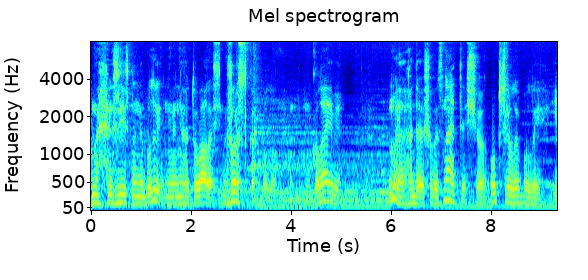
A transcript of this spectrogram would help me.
Ми, звісно, не були, не, не готувалися. Жорстко було в Миколаєві. Ну, я гадаю, що ви знаєте, що обстріли були, і,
